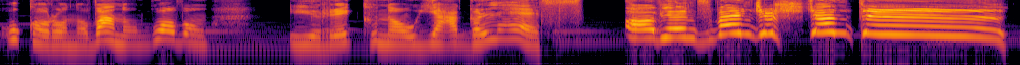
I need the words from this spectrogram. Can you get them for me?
ukoronowaną głową i ryknął jak lew. A więc będziesz ścięty!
